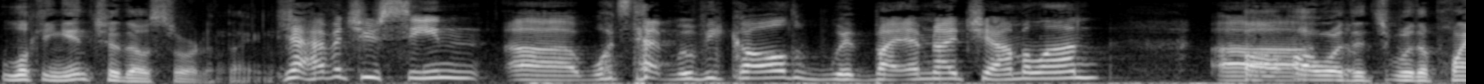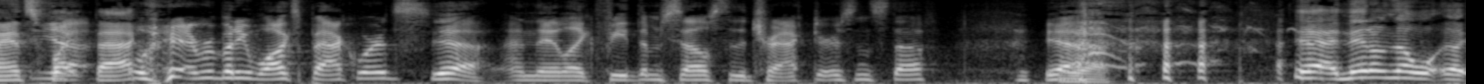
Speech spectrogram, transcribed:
looking into those sort of things. yeah, haven't you seen uh, what's that movie called with by M Night Shyamalan? oh, oh, where the where the plants fight back. where everybody walks backwards. Yeah, and they like feed themselves to the tractors and stuff. Yeah, Yeah. yeah, and they don't know. Uh,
